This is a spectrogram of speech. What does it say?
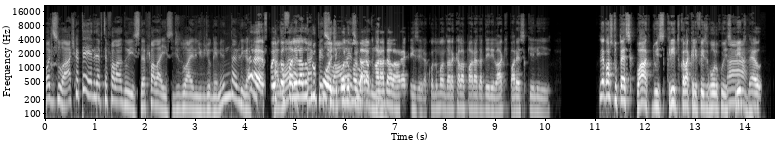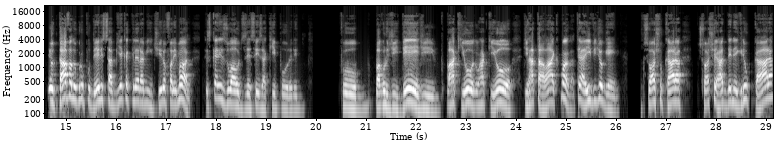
Pode zoar, acho que até ele deve ter falado isso, deve falar isso, de zoar ele de videogame. Ele não deve ligar. É, foi Agora, o que eu falei lá no grupo hoje, quando é mandaram zoado, a parada mano. lá, né, Kenzeira? Quando mandaram aquela parada dele lá, que parece que ele. O negócio do PS4, do inscrito, lá que ele fez o rolo com o inscrito, ah. né? Eu, eu tava no grupo dele, sabia que aquilo era mentira. Eu falei, mano, vocês querem zoar o 16 aqui por ele. por bagulho de ID, de hackeou, não hackeou, de ratalike. Mano, até aí videogame. Só acho o cara. Só acho errado denegrir o cara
